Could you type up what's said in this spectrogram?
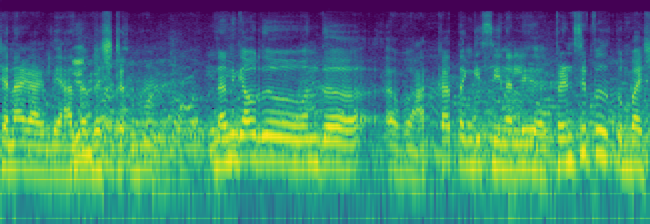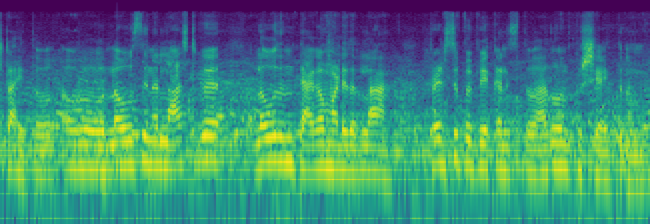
ಚೆನ್ನಾಗಾಗಲಿ ಆಲ್ ದ ಬೆಸ್ಟ್ ನನಗೆ ಅವ್ರದ್ದು ಒಂದು ಅಕ್ಕ ತಂಗಿ ಸೀನಲ್ಲಿ ಫ್ರೆಂಡ್ಶಿಪ್ ತುಂಬ ಇಷ್ಟ ಆಯಿತು. ಅವರು ಲವ್ ಸೀನಲ್ಲಿ ಲಾಸ್ಟ್ಗೆ ಲವ್ದನ್ನು ತ್ಯಾಗ ಮಾಡಿದ್ರಲ್ಲ ಫ್ರೆಂಡ್ಶಿಪ್ ಬೇಕನ್ನಿಸ್ತು. ಅದು ಒಂದು ಖುಷಿ ಆಯಿತು ನಮಗೆ.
